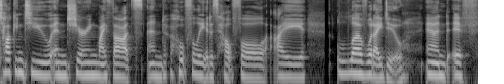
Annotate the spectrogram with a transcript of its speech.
talking to you and sharing my thoughts, and hopefully it is helpful. I love what I do. And if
